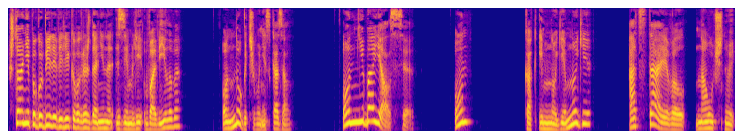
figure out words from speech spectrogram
что они погубили великого гражданина земли Вавилова, он много чего не сказал. Он не боялся. Он, как и многие-многие, отстаивал научную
